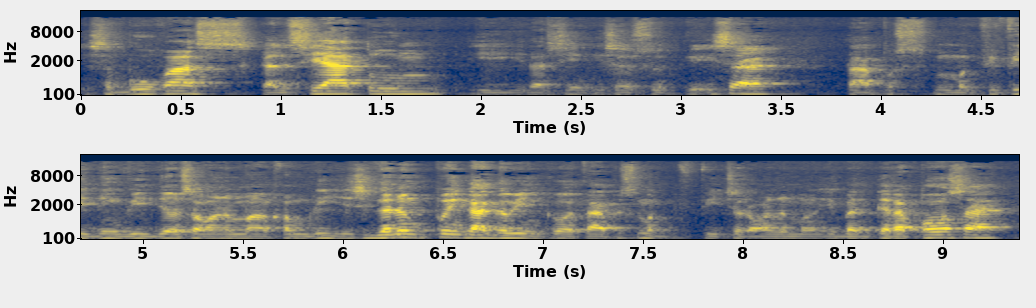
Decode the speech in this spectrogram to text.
isa bukas, Calciatum, isusunod ko yung isa, tapos mag-feeding videos ako ng mga Cambridges. Ganun po yung gagawin ko. Tapos mag-feature ako ng mga ibang Teraposa.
